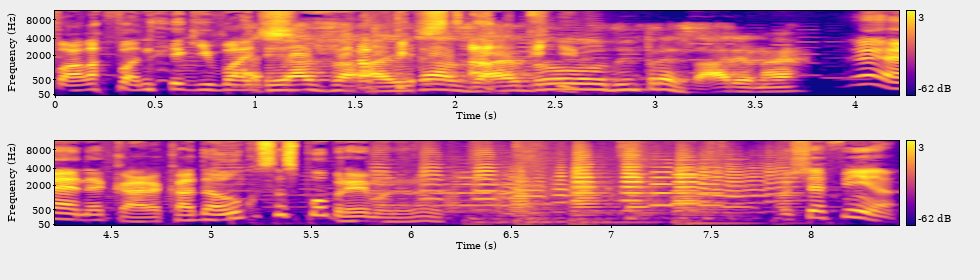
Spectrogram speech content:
fala pra nego invadir. Aí é azar, a aí é azar VIP. do, do empresário, né? É, né, cara? Cada um com seus problemas, né? Não? Ô, chefinha,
